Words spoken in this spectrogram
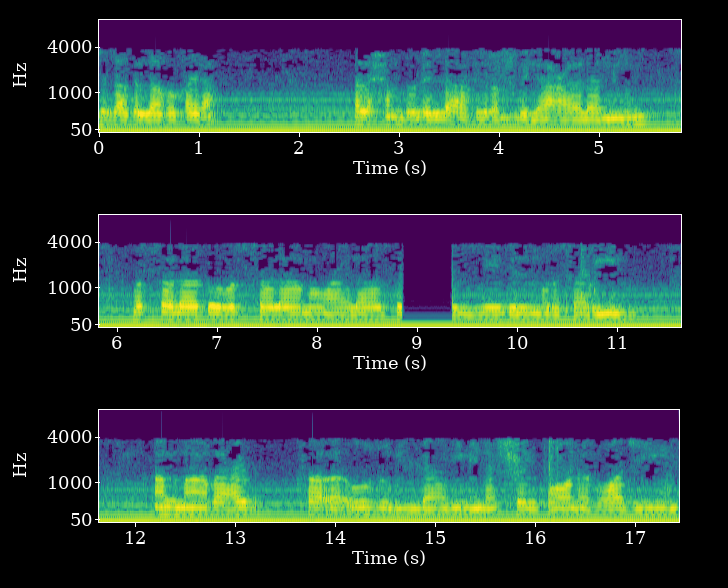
جزاک اللہ خیرہ الحمد لله رب العالمين والصلاة والسلام على سيد المرسلين أما بعد فأعوذ بالله من الشيطان الرجيم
